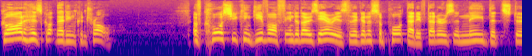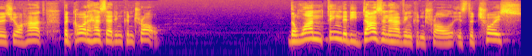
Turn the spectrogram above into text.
God has got that in control. Of course, you can give off into those areas that are going to support that if that is a need that stirs your heart, but God has that in control. The one thing that He doesn't have in control is the choice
